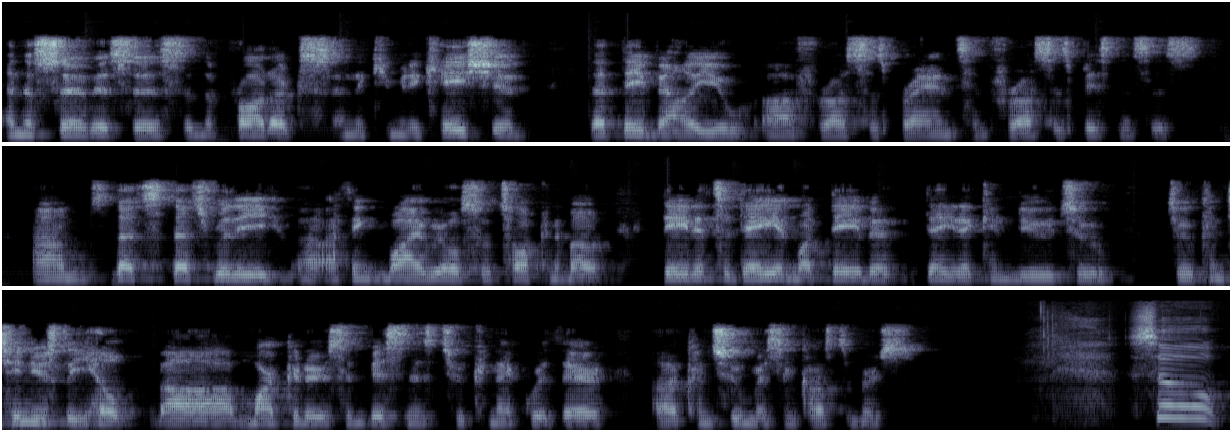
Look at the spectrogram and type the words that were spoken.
and the services and the products and the communication that they value uh, for us as brands and for us as businesses. Um, so that's that's really I think why we're also talking about data today and what data data can do to to continuously help marketers and business to connect with their consumers and customers. So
